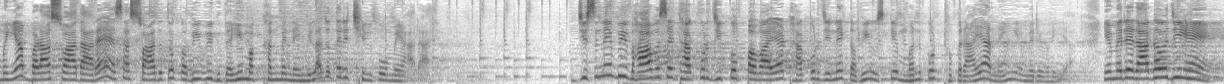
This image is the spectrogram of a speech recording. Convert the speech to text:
मैया, बड़ा स्वाद आ रहा है, ऐसा स्वाद तो कभी भी दही मक्खन में नहीं मिला जो तेरे छिलकों में आ रहा है। जिसने भी भाव से ठाकुर जी को पवाया, ठाकुर जी ने कभी उसके मन को ठुकराया नहीं है, मेरे भैया। ये मेरे राघव जी हैं।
